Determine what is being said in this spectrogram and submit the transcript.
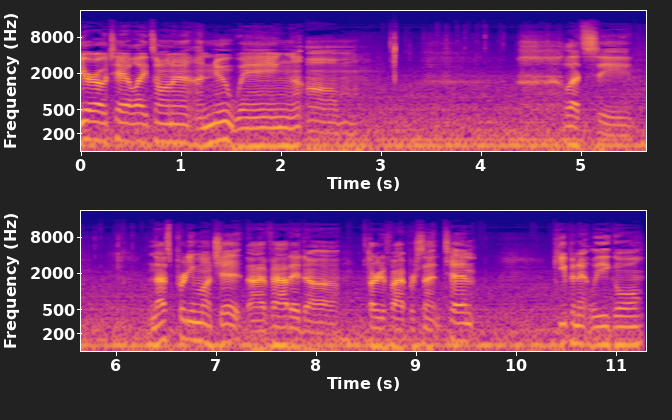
Euro taillights on it, a new wing, um, let's see. And that's pretty much it. I've added a 35% tint, keeping it legal.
